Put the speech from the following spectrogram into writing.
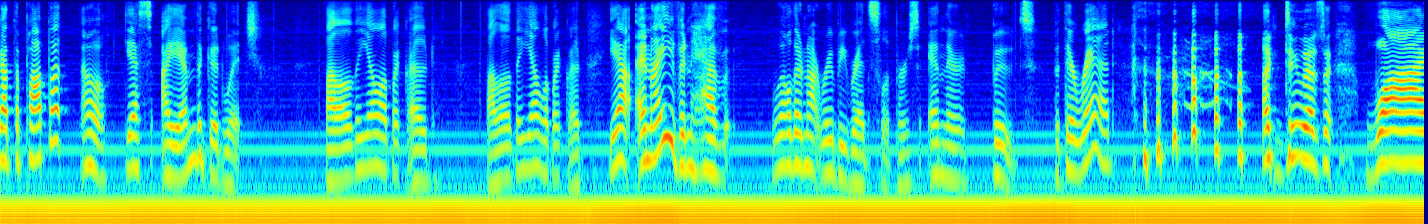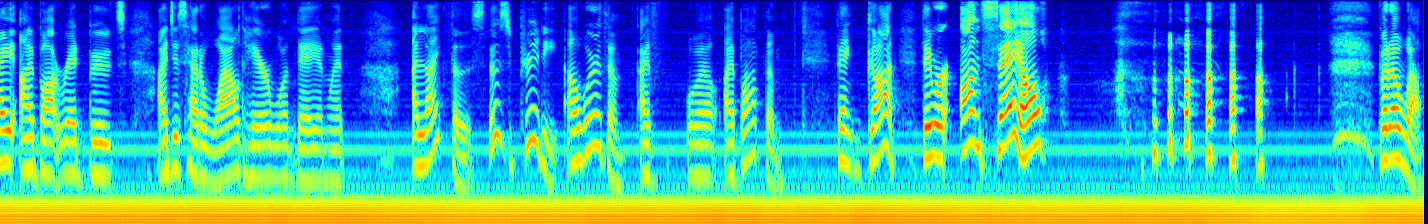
Got the pop up? Oh, yes, I am the good witch. Follow the yellow brick road. Follow the yellow brick road. Yeah, and I even have, well, they're not ruby red slippers, and they're boots, but they're red. I do have some. Why I bought red boots? I just had a wild hair one day and went, I like those. Those are pretty. I'll wear them. I've, well, I bought them. Thank God they were on sale. but oh well.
